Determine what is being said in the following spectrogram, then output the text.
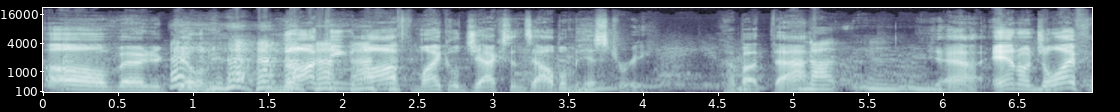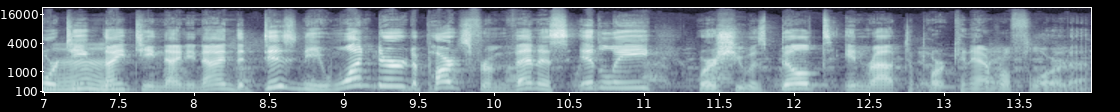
Oh man, you're killing me. Knocking off Michael Jackson's album History. How about that? Not. mm, yeah. And on July 14th, 1999, the Disney Wonder departs from Venice, Italy, where she was built en route to Port Canaveral, Florida.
